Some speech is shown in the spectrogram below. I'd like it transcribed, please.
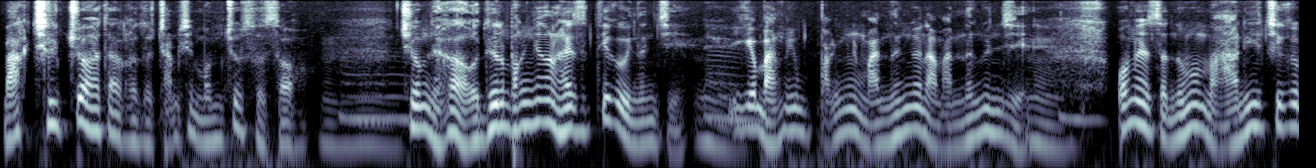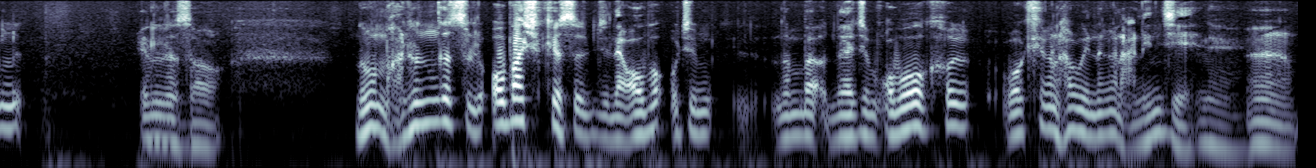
막 질주하다가도 잠시 멈춰서서 음. 지금 내가 어디는 방향을 해서 뛰고 있는지 네. 이게 맞는 방향 맞는 거나 맞는 건지 네. 오면서 너무 많이 지금 예를 들어서 너무 많은 것을 오버시켜서 이제 내가 오버 지금 너무 내가 지금 오버워킹을 하고 있는 건 아닌지 네. 예.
